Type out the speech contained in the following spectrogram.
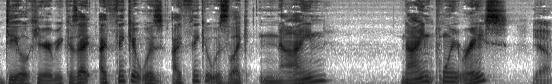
deal here because I, I think it was I think it was like nine nine point race. yeah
